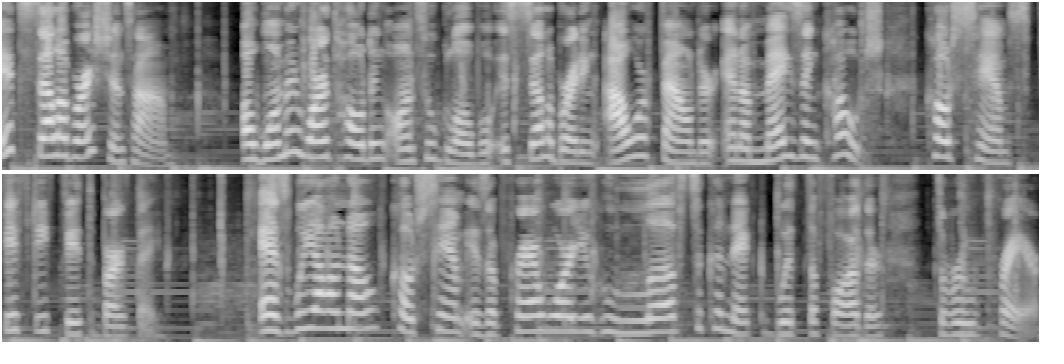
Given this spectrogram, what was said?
It's celebration time. A Woman Worth Holding Onto Global is celebrating our founder and amazing coach, Coach Tam's 55th birthday. As we all know, Coach Tam is a prayer warrior who loves to connect with the Father through prayer.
